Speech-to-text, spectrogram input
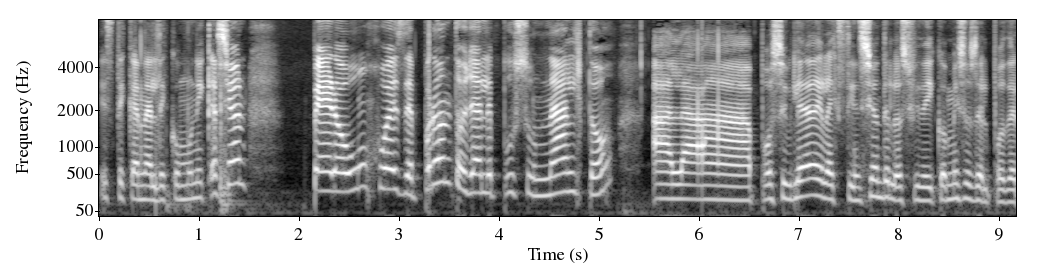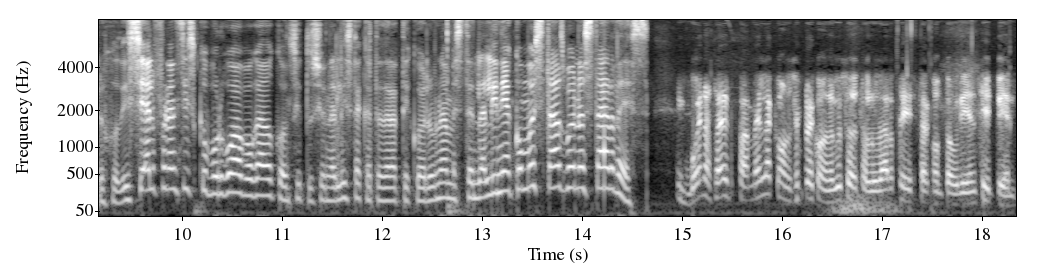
este canal de comunicación. Pero un juez de pronto ya le puso un alto a la posibilidad de la extinción de los fideicomisos del Poder Judicial. Francisco Burgó, abogado constitucionalista catedrático de la UNAM, está en la línea. ¿Cómo estás? Buenas tardes. Buenas tardes, Pamela, como siempre con el gusto de saludarte y estar con tu audiencia y en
